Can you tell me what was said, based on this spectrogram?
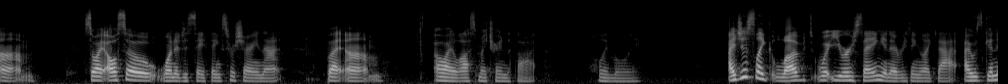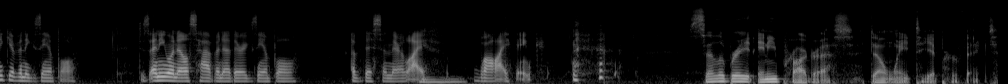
um, so I also wanted to say thanks for sharing that but um, oh I lost my train of thought holy moly I just like loved what you were saying and everything like that. I was going to give an example. Does anyone else have another example of this in their life while I think? Celebrate any progress. Don't wait to get perfect.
